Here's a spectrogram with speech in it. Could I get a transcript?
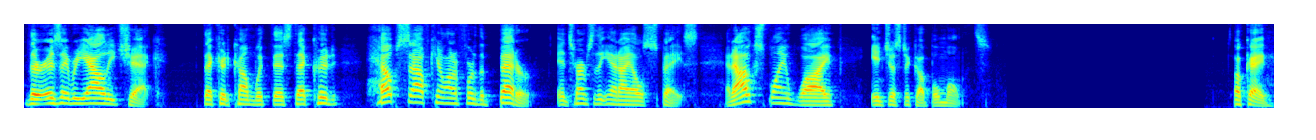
There is a reality check that could come with this that could help South Carolina for the better in terms of the NIL space. And I'll explain why in just a couple moments. Okay,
